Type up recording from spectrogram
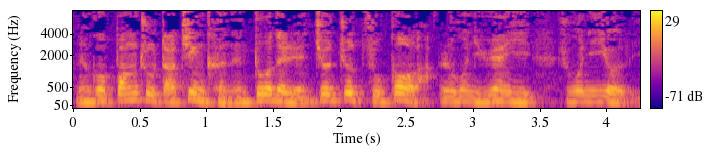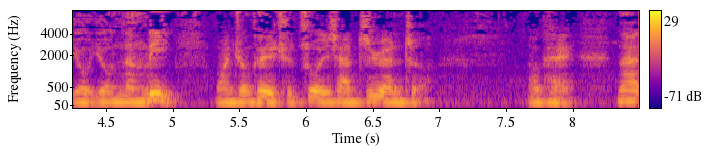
能够帮助到尽可能多的人，就就足够了。如果你愿意，如果你有有有能力，完全可以去做一下志愿者。OK，那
